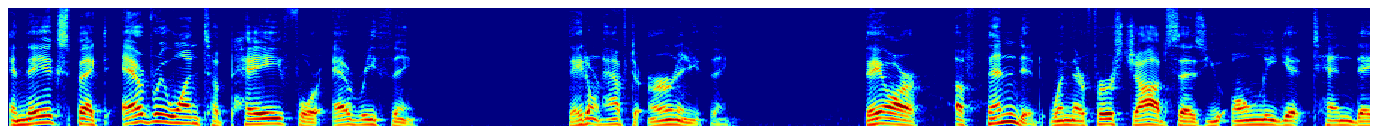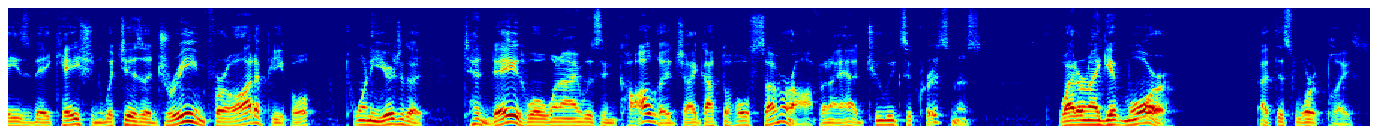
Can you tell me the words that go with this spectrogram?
And they expect everyone to pay for everything. They don't have to earn anything. They are offended when their first job says you only get 10 days vacation, which is a dream for a lot of people 20 years ago. 10 days? Well, when I was in college, I got the whole summer off and I had two weeks of Christmas. Why don't I get more at this workplace?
